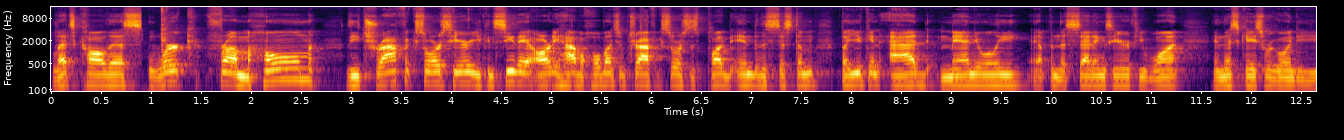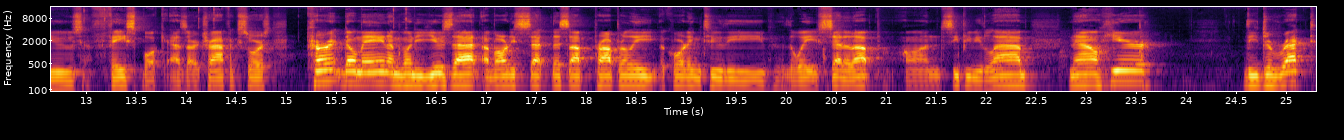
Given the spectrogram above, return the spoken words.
Let's call this work from home the traffic source here, you can see they already have a whole bunch of traffic sources plugged into the system, but you can add manually up in the settings here if you want. In this case, we're going to use Facebook as our traffic source. Current domain, I'm going to use that. I've already set this up properly according to the, the way you set it up on CPV Lab. Now here, the direct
